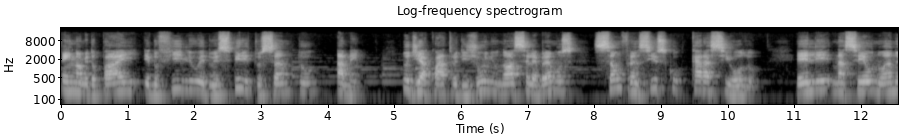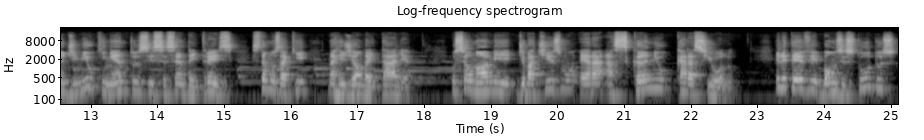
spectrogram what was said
Em nome do Pai, e do Filho, e do Espírito Santo. Amém. No dia 4 de junho, nós celebramos São Francisco Caracciolo. Ele nasceu no ano de 1563. Estamos aqui na região da Itália. O seu nome de batismo era Ascânio Caracciolo. Ele teve bons estudos,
